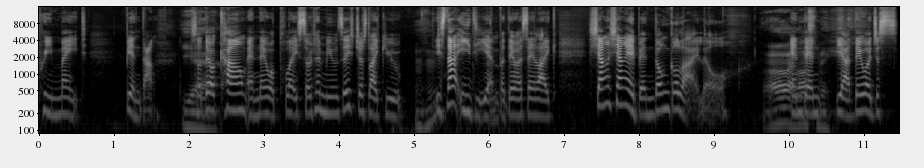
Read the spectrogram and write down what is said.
pre-made 便当. Yeah. So they'll come and they will play certain music just like you. Mm-hmm. It's not EDM, but they will say like 香香的便当过来了. Oh, I and then me. yeah, they will just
